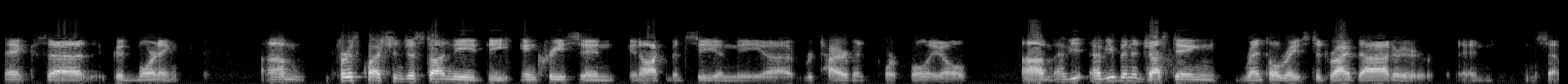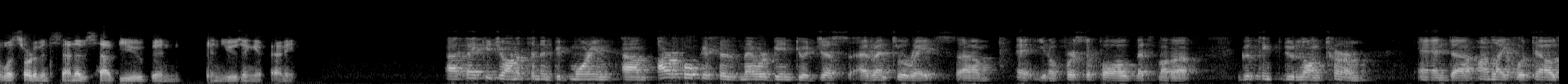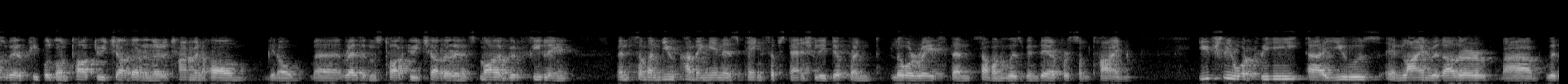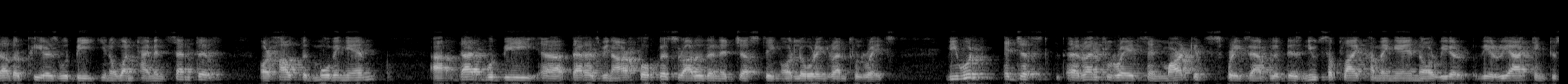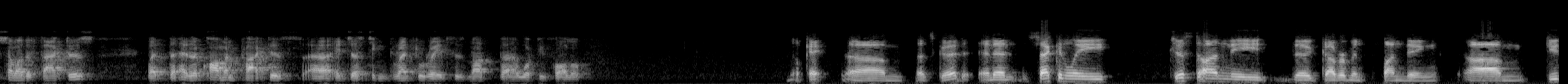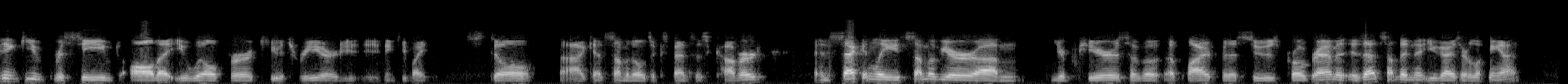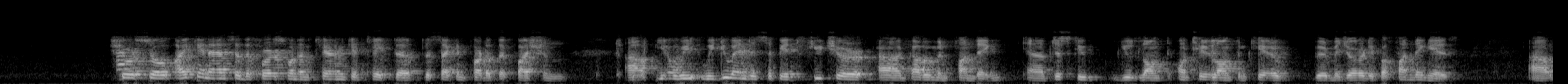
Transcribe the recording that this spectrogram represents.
Thanks. Uh, good morning. Um, First question, just on the increase in occupancy in the uh, retirement portfolio. Um have you have you been adjusting rental rates to drive that? Or and what sort of incentives have you been using, if any? Uh, thank you, Jonathan, and good morning. Um, our focus has never been to adjust uh, rental rates. Um, first of all, that's not a good thing to do long term. Unlike hotels where people don't talk to each other, in a retirement home, you know, uh residents talk to each other, and it's not a good feeling when someone new coming in is paying substantially different lower rates than someone who has been there for some time. Usually, what we use in line with other uh with other peers would be you know one-time incentive or help with moving in. Uh that would be uh that has been our focus rather than adjusting or lowering rental rates. We would adjust uh, rental rates in markets, for example, if there's new supply coming in or we are reacting to some other factors. But as a common practice, uh, adjusting rental rates is not uh, what we follow. Okay. Um, that's good. And then secondly, just on the government funding, um, do you think you've received all that you will for Q3, or do you think you might still get some of those expenses covered? And secondly, some of your um, peers have uh, applied for the CEWS program. Is that something that you guys are looking at? Sure. So I can answer the first one, and Karen can take the second part of the question. Uh, you know, we do anticipate future uh, government funding. Just to use Ontario Long-Term Care, where majority of our funding is,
